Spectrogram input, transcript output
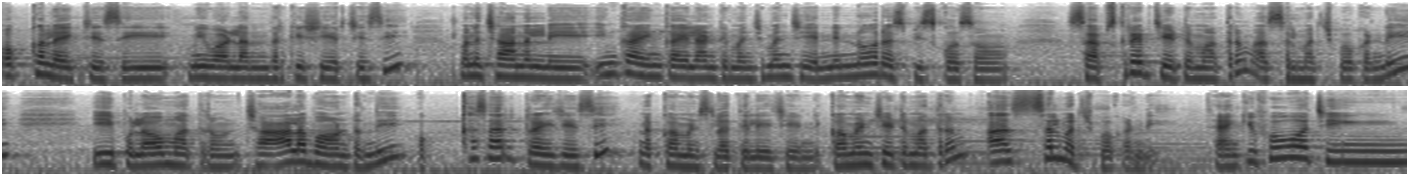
ఒక్క లైక్ చేసి మీ వాళ్ళందరికీ షేర్ చేసి మన ఛానల్ని ఇంకా ఇంకా ఇలాంటి మంచి మంచి ఎన్నెన్నో రెసిపీస్ కోసం సబ్స్క్రైబ్ చేయటం మాత్రం అస్సలు మర్చిపోకండి. ఈ పులావ్ మాత్రం చాలా బాగుంటుంది. ఒక్కసారి ట్రై చేసి నాకు కామెంట్స్లో తెలియచేయండి. కామెంట్ చేయటం మాత్రం అస్సలు మర్చిపోకండి. Thank you for watching.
